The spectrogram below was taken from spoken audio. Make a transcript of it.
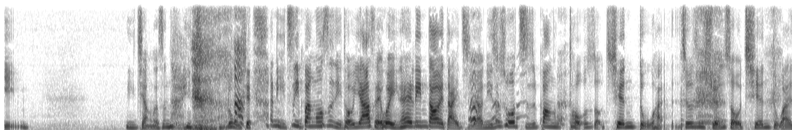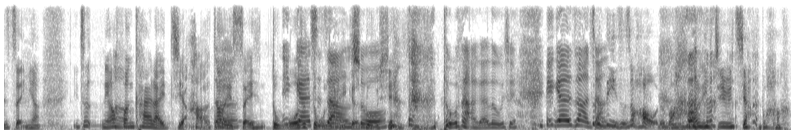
赢？你讲的是哪一种路线？啊，你自己办公室里头压谁会赢？那拎刀也逮急啊？你是说直棒投手牵赌，还就是选手牵赌，还是怎样？你这你要分开来讲啊！到底谁赌博是赌哪一个路线？赌哪个路线？应该是这样讲。例子是好的吧？你继续讲吧。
